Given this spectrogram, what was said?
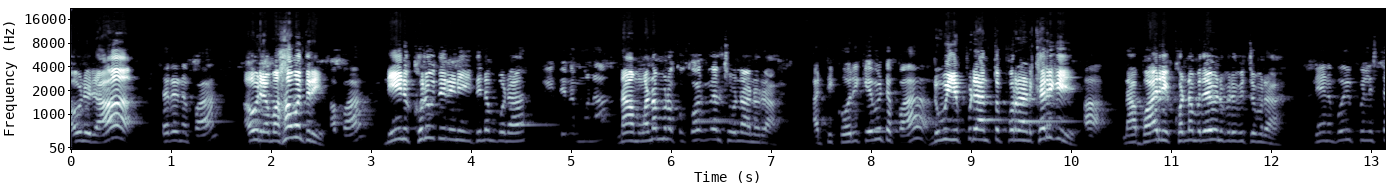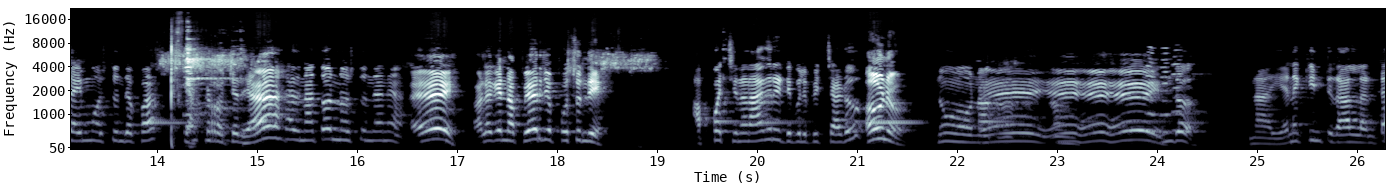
అవునురా. సరేనప్పా. అవురా మహామంత్రి. అప్పా. నేను కొలువు తిని ఈ దినంపున ఈ దినమున? నా మనమునకు కోరదలుచు ఉన్నానురా అట్టి కోరిక ఏమిటప్పా? నువ్వు ఇప్పుడే అంత పురాణి కరిగి. నా భార్య కొండమదేవిని పిలిపించమురా. నేను పోయి పిలిస్తే అమ్మ వస్తుందప్పా? ఎక్కడ వచ్చేది అది నాతో వస్తుందని. అలాగే నా పేరు చెప్పు వస్తుంది. అప్ప చిన్న నాగిరెడ్డి పిలిపించాడు. అవును. నువ్వు నా నా వెనకింటి రాళ్ళంట.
